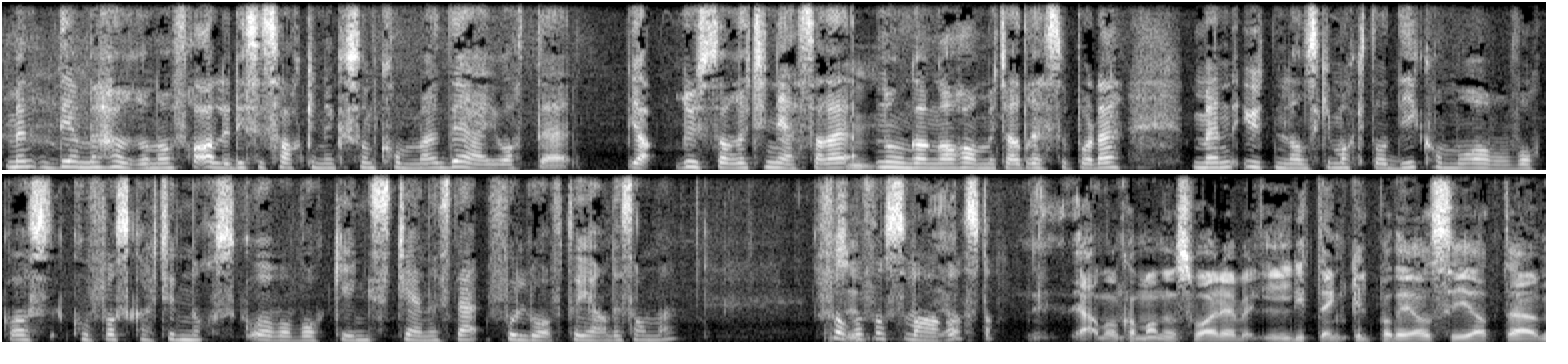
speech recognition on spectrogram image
Men det vi hører nå fra alle disse sakene som kommer, det er jo at ja, russere, kinesere. Mm. Noen ganger har vi ikke adresse på det. Men utenlandske makter de kommer og overvåker oss. Hvorfor skal ikke norsk overvåkingstjeneste få lov til å gjøre det samme? For altså, å forsvare oss, da. Ja, Nå kan man jo svare litt enkelt på det og si at det er,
